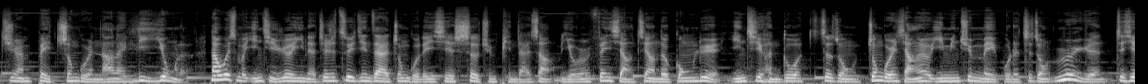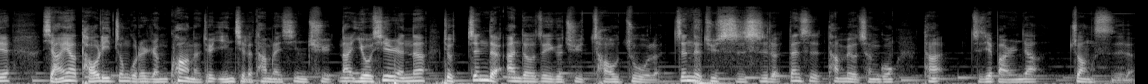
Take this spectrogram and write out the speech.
居然被中国人拿来利用了。那为什么引起热议呢？就是最近在中国的一些社群平台上，有人分享这样的攻略，引起很多这种中国人想要移民去美国的这种论人，这些想要逃离中国的人矿呢，就引起了他们的兴趣。那有些人呢，就真的按照这个去操作了，真的去实施了，但是他没有成功，他直接把人家撞死了。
